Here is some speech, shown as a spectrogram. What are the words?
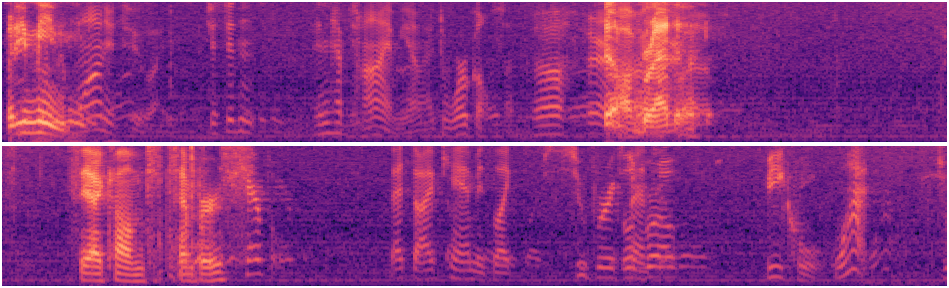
What do you I mean? wanted to. I just didn't didn't have time. You know, I had to work all summer. Uh, fair Yeah, enough. Brad. see, I calmed tempers. Careful. That dive cam is like super Little expensive. bro, be cool. What?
